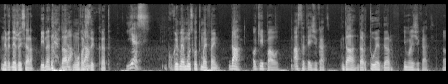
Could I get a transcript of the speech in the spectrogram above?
Ne vedem joi seara. Bine? Da? Da, nu mă faceți da. de căcat. Yes! Cu cât mai mulți, cu atât mai fain. Da, ok, Paul. Asta te-ai jucat. Da, dar tu, Edgar. Eu m-am jucat. Uh,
